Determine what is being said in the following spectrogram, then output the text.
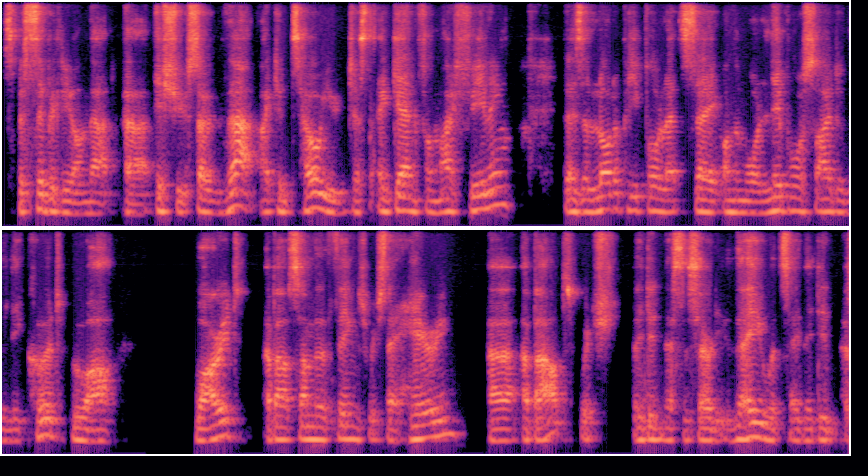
specifically on that uh, issue. So that I can tell you, just again from my feeling, there's a lot of people, let's say, on the more liberal side of the Likud who are worried about some of the things which they're hearing uh, about, which they didn't necessarily, they would say they didn't uh,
